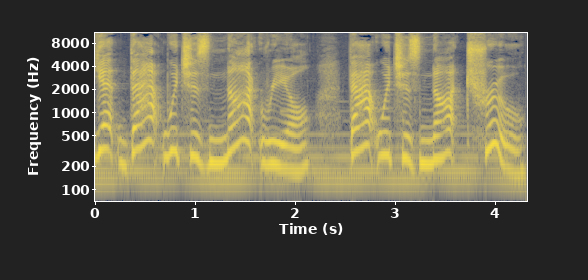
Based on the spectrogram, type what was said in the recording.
Yet that which is not real, that which is not true,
